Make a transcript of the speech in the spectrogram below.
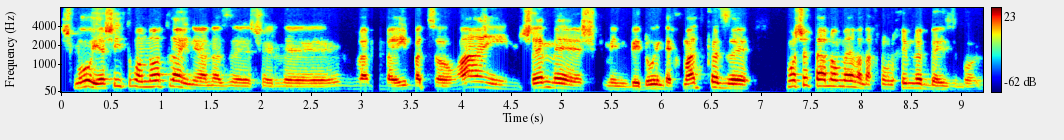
שמעו, יש יתרונות לעניין הזה של אה, באים בצהריים, שמש, מין בילוי נחמד כזה, כמו שאתה אומר, אנחנו הולכים לבייסבול,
